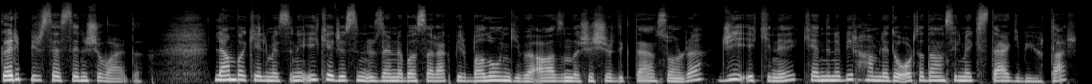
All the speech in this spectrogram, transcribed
Garip bir seslenişi vardı. Lamba kelimesini ilk hecesinin üzerine basarak bir balon gibi ağzında şişirdikten sonra G2'ni kendine bir hamlede ortadan silmek ister gibi yutar.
